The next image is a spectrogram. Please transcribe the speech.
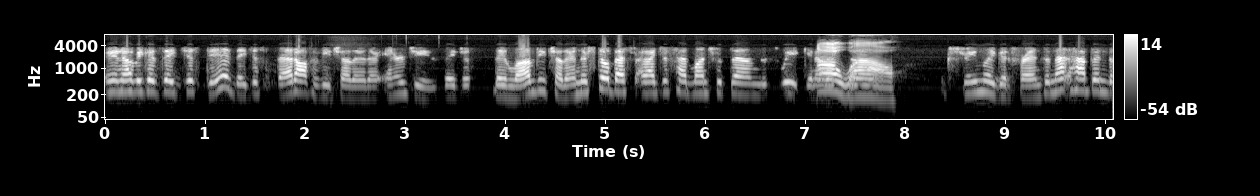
you know, because they just did. They just fed off of each other, their energies. They just they loved each other, and they're still best. Friends. I just had lunch with them this week. You know, Oh, wow. extremely good friends, and that happened.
